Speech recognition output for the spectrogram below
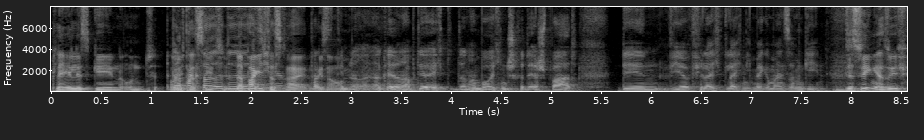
Playlist gehen und da, euch das Lied, da packe ich das rein. Genau. rein. Okay, dann habt ihr echt, dann haben wir euch einen Schritt erspart, den wir vielleicht gleich nicht mehr gemeinsam gehen. Deswegen, also ich,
